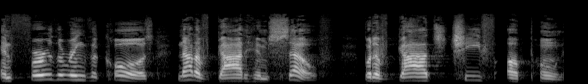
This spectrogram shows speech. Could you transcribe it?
and furthering the cause not of God Himself, but of God's chief opponent.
